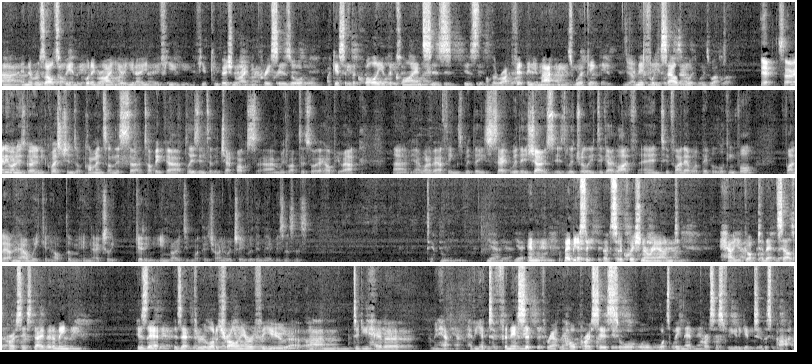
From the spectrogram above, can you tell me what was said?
uh, and the results will be in the pudding, right? You, you know, if you if your conversion rate increases, or I guess if the quality of the clients is is of the right fit, then your marketing is working, and therefore your sales are working as well. Yeah, so anyone who's got any questions or comments on this uh, topic, uh, please into the chat box. Um, we'd love to sort of help you out. Uh, you know, one of our things with these with these shows is literally to go live and to find out what people are looking for, find out mm-hmm. how we can help them in actually getting inroads in what they're trying to achieve within their businesses. Definitely. Yeah, yeah. And maybe just a, a, sort of question around how you got to that sales process, David. I mean, is that is that through a lot of trial and error for you? Um, did you have a I mean, how, have you had to finesse it throughout the whole process, or, or what's been that process for you to get to this path?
